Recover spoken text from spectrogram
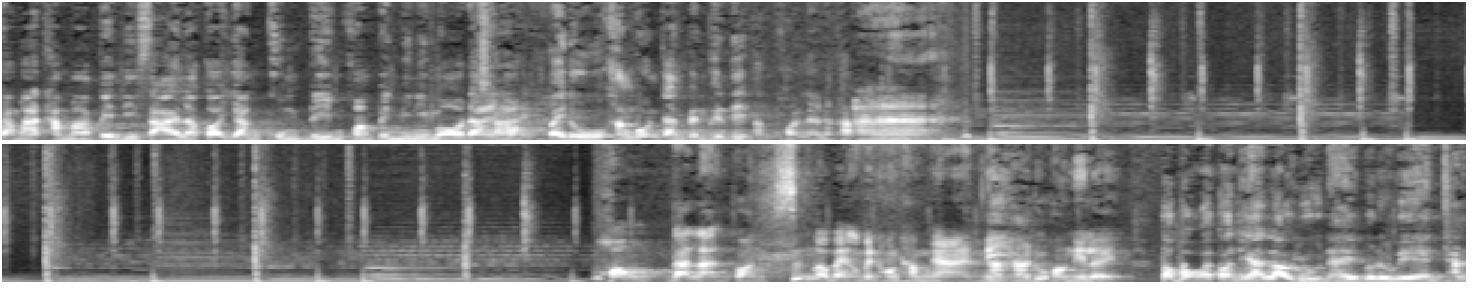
สามารถทำมาเป็นดีไซน์ แล้วก็ยังคุมธีมความเป็นมินิมอลได้เนาะใช่ไปดูข้างบนกันเป็นพื้นที่พักผ่อนแล้วนะครับอ่าห้องด้านหลังก่อน ซึ่งเราแบ่งออกเป็นห้องทำงานนี่อ่าฮะ มาดูห้องนี้เลย ต้องบอกว่าตอนนี้เราอยู่ในบริเวณชั้น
